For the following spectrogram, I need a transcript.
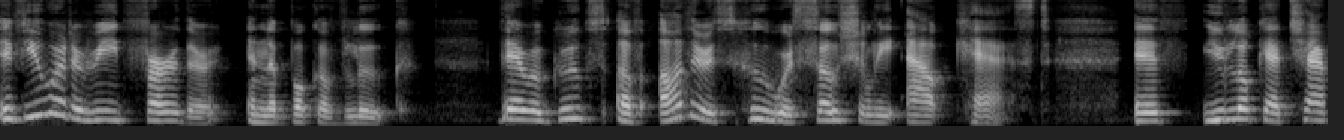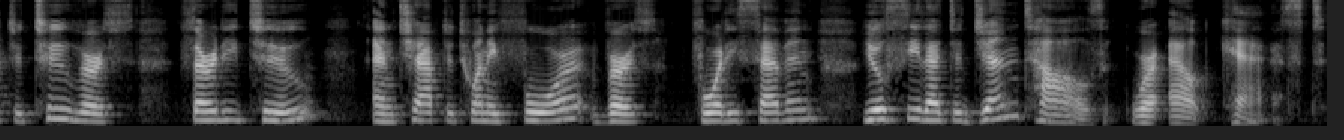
If you were to read further in the book of Luke, there were groups of others who were socially outcast. If you look at chapter 2, verse 32, and chapter 24, verse 47, you'll see that the Gentiles were outcast.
